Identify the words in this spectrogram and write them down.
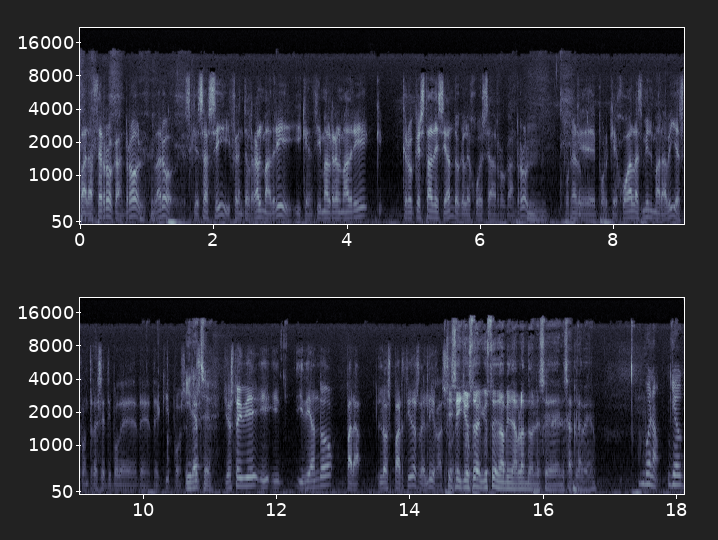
para hacer rock and roll. Claro, es que es así, y frente al Real Madrid. Y que encima el Real Madrid creo que está deseando que le juegue a rock and roll. Porque, porque juega las mil maravillas contra ese tipo de, de- de equipos. Entonces, yo estoy ideando para los partidos de liga. Sí, sí, yo estoy, yo estoy también hablando en, ese, en esa clave. ¿eh? Bueno, yo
